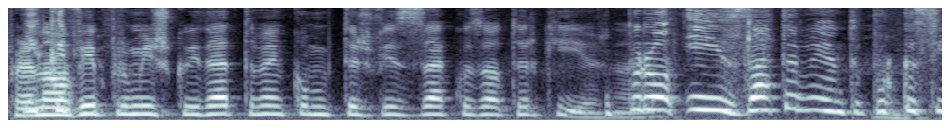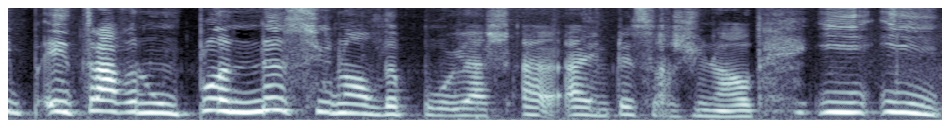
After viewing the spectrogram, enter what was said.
Para E não que- haver promiscuidade também, como muitas vezes há com as autarquias. Não é? Pronto, exatamente, porque assim entrava num plano nacional de apoio às- à, à imprensa regional e, e,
